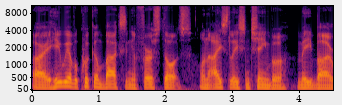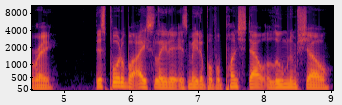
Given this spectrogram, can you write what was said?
Alright, here we have a quick unboxing and first thoughts on the isolation chamber made by Auray. This portable isolator is made up of a punched out aluminum shell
